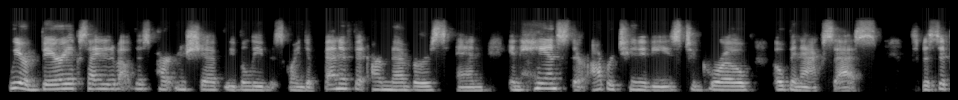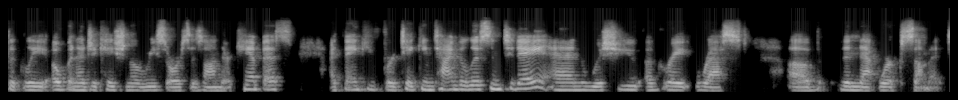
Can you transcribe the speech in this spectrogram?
We are very excited about this partnership. We believe it's going to benefit our members and enhance their opportunities to grow open access specifically open educational resources on their campus. I thank you for taking time to listen today and wish you a great rest of the Network Summit.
